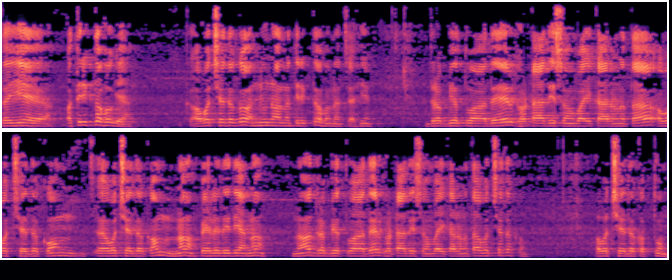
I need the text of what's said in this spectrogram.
तो ये अतिरिक्त हो गया। अवच्छेद को अन्यून अतिरिक्त होना चाहिए। द्रव्यत्वादेर घटादि समवाय कारणता अवच्छेदकम अवच्छेदकम न, पहले दे दिया न न द्रव्यत्वादेर घटादि समवाय कारणता अवच्छेदकम। अवच्छेदकत्व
